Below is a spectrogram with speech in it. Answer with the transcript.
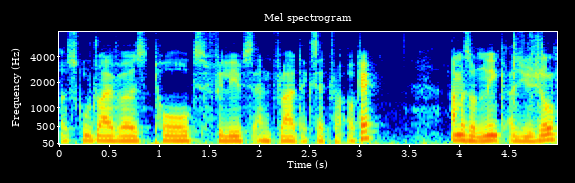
uh, screwdrivers Torx Phillips and flat etc okay? Amazon link as usual.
